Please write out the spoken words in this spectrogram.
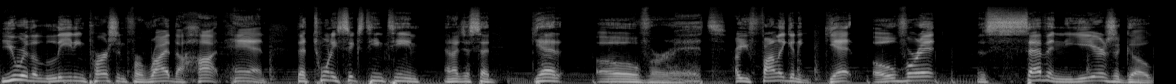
You were the leading person for Ride the Hot Hand, that 2016 team, and I just said, get over it. Are you finally going to get over it? Seven years ago.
